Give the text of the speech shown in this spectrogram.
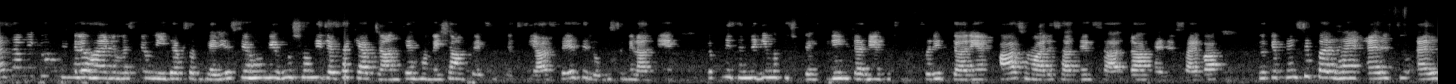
السلام علیکم ہیلو ہائی نمستے، امید ہے آپ سب خیریت سے ہوں گے، خوش ہوں گے۔ جیسا کہ آپ جانتے ہیں، ہمیشہ آپ ایسی شخصیات سے ایسے لوگوں سے ملاتے ہیں، جو اپنی زندگی میں کچھ بہترین کر رہے ہیں، کچھ منفرد کر رہے ہیں۔ آج ہمارے ساتھ ہیں سادہ حیدر صاحبہ، جو کہ پرنسپل ہیں ایل ٹو ایل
